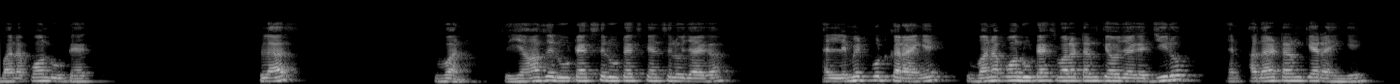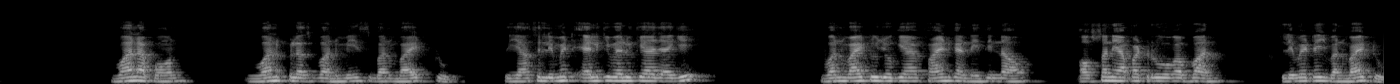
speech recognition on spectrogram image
one upon root X plus one तो यहाँ से रूट एक्स से रूट एक्स कैंसिल हो जाएगा। एंड लिमिट पुट कराएँगे तो वन अपॉन रूट एक्स वाला टर्म क्या हो जाएगा? ज़ीरो एंड अदर टर्म क्या रहेंगे? One upon one plus one means one by two तो यहाँ से लिमिट एल की वैल्यू क्या आ जाएगी? वन बाई टू जो कि यहाँ फाइंड करनी थी नाउ ऑप्शन यहाँ पर ट्रू होगा one limit is one by two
